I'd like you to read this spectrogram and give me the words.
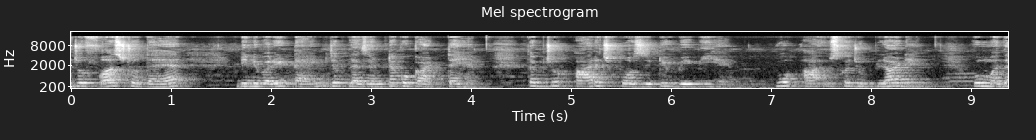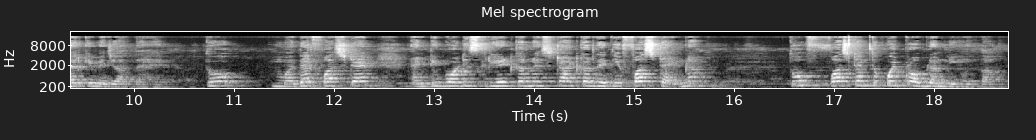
जो फ़र्स्ट होता है डिलीवरी टाइम जब प्लेजेंटा को काटते हैं तब जो आर एच पॉजिटिव बेबी है वो आ, उसका जो ब्लड है वो मदर के में जाता है। तो mother first time antibodies create करना स्टार्ट कर देती है फ़र्स्ट टाइम ना? तो फ़र्स्ट टाइम तो कोई प्रॉब्लम नहीं होता।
